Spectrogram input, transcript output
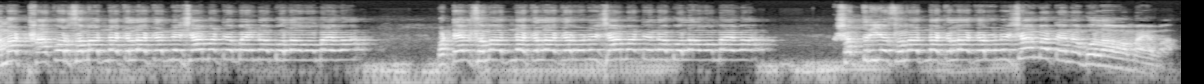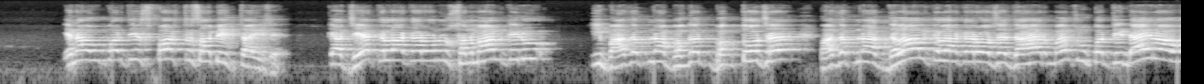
આમાં ઠાકોર સમાજના કલાકારને શા માટે ભાઈ ન બોલાવવામાં આવ્યા? પટેલ સમાજના કલાકારોને શા માટે ન બોલાવવામાં આવ્યા? ક્ષત્રિય સમાજના કલાકારોને શા માટે ન બોલાવવામાં આવ્યા? એના ઉપરથી સ્પષ્ટ સાબિત થાય છે કે આ જે કલાકારોનું સન્માન કર્યું એ ભાજપના ભગત ભક્તો છે, ભાજપના દલાલ કલાકારો છે, જાહેર મંચ ઉપરથી ડાયરાઓ,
